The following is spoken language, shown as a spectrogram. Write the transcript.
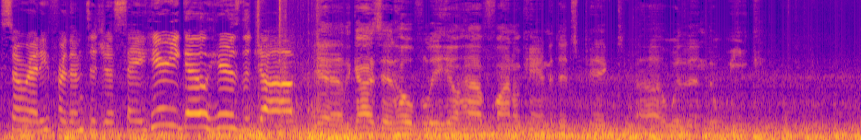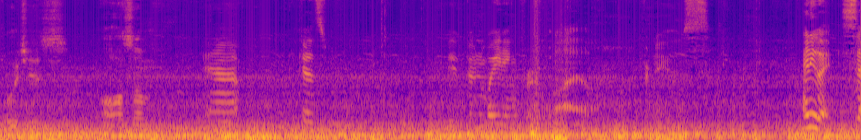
So ready for them to just say, here you go, here's the job. Yeah, the guy said hopefully he'll have final candidates picked uh, within the week, which is awesome. Yeah, because we've been waiting for a while for news. Anyway, so,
